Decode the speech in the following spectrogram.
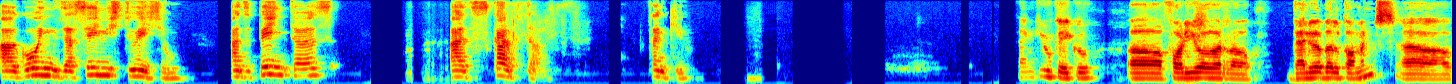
are going the same situation as painters, as sculptors. Thank you. Thank you, Keiku, uh, for your uh, valuable comments. Uh,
